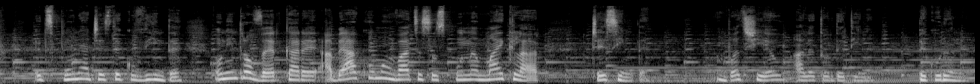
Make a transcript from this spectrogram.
îți spune aceste cuvinte un introvert care abia acum învață să spună mai clar ce simte. Învăț și eu alături de tine. Pe curând!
